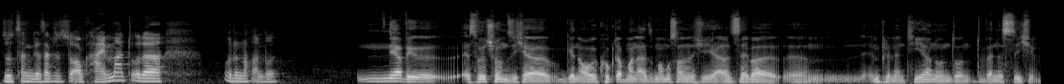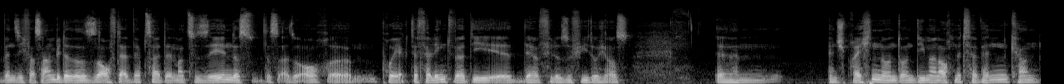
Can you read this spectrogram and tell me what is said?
sozusagen der Suckless.org Heimat oder, oder noch andere? Ja, wir, es wird schon sicher genau geguckt, ob man, also man muss natürlich alles selber ähm, implementieren und, und wenn es sich, wenn sich was anbietet, das ist auf der Webseite immer zu sehen, dass, dass also auch ähm, Projekte verlinkt wird, die der Philosophie durchaus ähm, entsprechen und, und die man auch mitverwenden kann,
